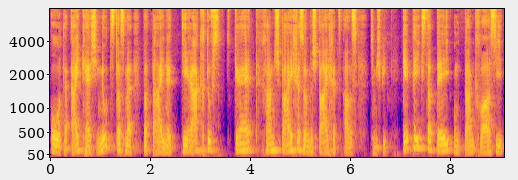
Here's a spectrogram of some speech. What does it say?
oder iCaching nutzt, dass man Dateien nicht direkt aufs Gerät kann speichern, sondern man speichert es als zum Beispiel GPX-Datei und dann quasi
